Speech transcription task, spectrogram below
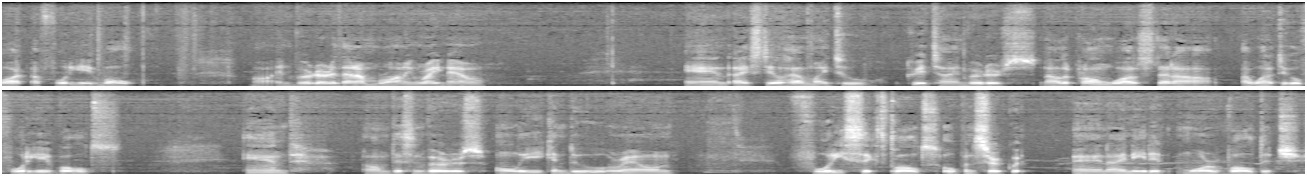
bought a 48 volt uh, inverter that I'm running right now and I still have my two grid tie inverters. Now the problem was that uh, I wanted to go 48 volts and um, this inverters only can do around 46 volts open circuit and I needed more voltage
